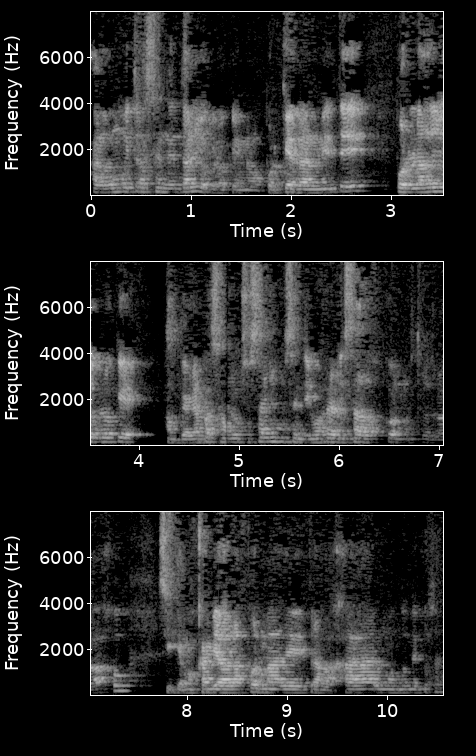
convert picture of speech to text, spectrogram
algo muy trascendental yo creo que no, porque realmente, por un lado, yo creo que, aunque hayan pasado muchos años, nos sentimos realizados con nuestro trabajo, sí que hemos cambiado la forma de trabajar, un montón de cosas,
